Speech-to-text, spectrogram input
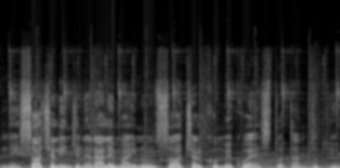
nei social in generale, ma in un social come questo tanto più.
